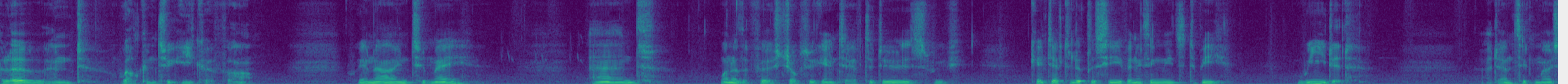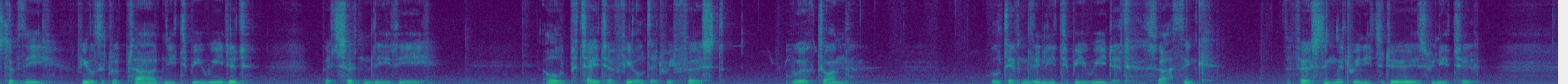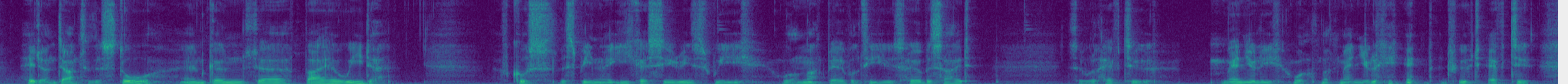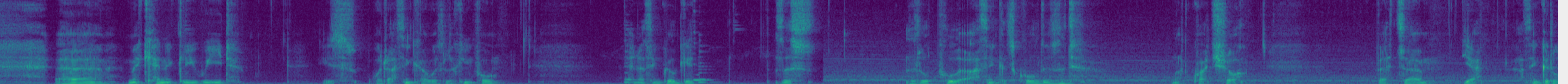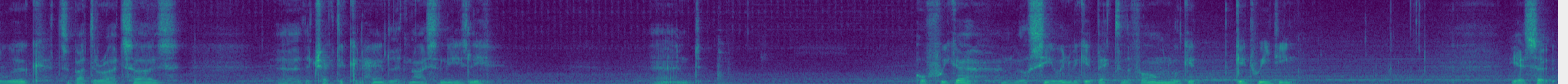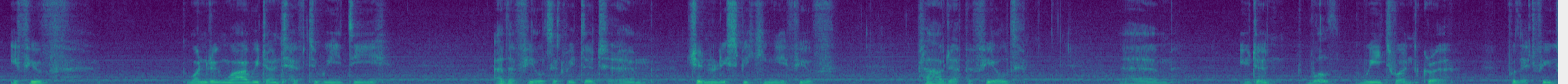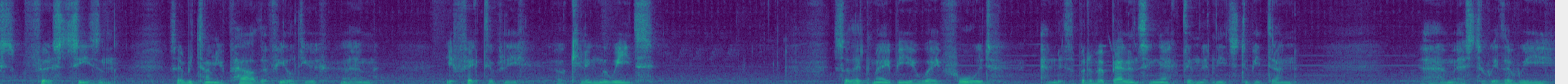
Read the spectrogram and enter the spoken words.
Hello and welcome to Eco Farm. We are now into May, and one of the first jobs we're going to have to do is we're going to have to look to see if anything needs to be weeded. I don't think most of the fields that were ploughed need to be weeded, but certainly the old potato field that we first worked on will definitely need to be weeded. So I think the first thing that we need to do is we need to head on down to the store and go and uh, buy a weeder. Of course, this being the Eco series, we will not be able to use herbicide, so we'll have to manually, well, not manually, but we would have to uh, mechanically weed, is what I think I was looking for. And I think we'll get this little puller, I think it's called, is it? Not quite sure. But um, yeah, I think it'll work. It's about the right size. Uh, the tractor can handle it nice and easily. And off we go. And we'll see when we get back to the farm and we'll get, get weeding. Yeah, so if you're wondering why we don't have to weed the other fields that we did, um, generally speaking, if you've ploughed up a field, um, you don't, well, weeds won't grow for that first season. So every time you plough the field, you um, effectively are killing the weeds. So that may be a way forward, and there's a bit of a balancing act and that needs to be done um, as to whether we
